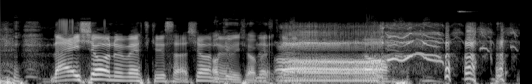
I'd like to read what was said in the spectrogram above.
Nej, kör nu med ett kryss här. Kör nu. Okej, vi kör med Nej, ett. nej. Ah!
